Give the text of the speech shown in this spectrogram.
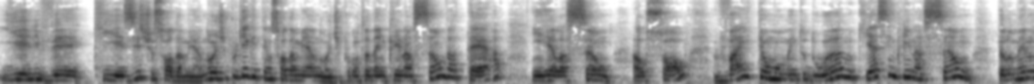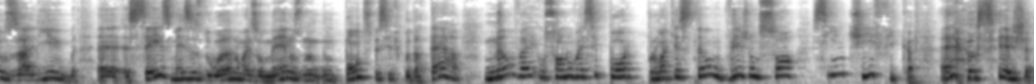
e ele vê que existe o Sol da meia-noite, por que, que tem o Sol da meia-noite? Por conta da inclinação da Terra em relação ao Sol. Vai ter um momento do ano que essa inclinação, pelo menos ali é, seis meses do ano, mais ou menos, num ponto específico da Terra, não vai, o Sol não vai se pôr por uma questão, vejam só, científica. É, ou seja,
